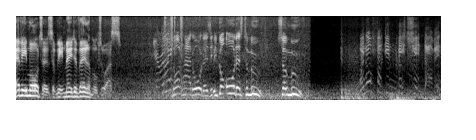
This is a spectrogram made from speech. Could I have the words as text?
Heavy mortars have been made available to us. You right? Not had orders. We've got orders to move. So move. We're not fucking missed shit, David.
